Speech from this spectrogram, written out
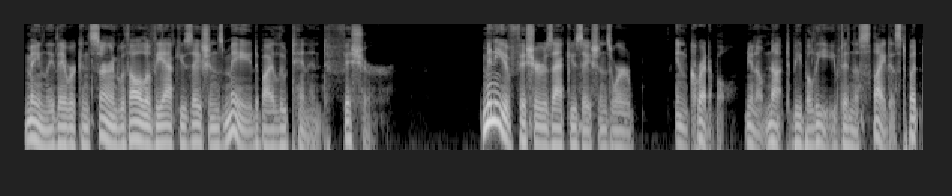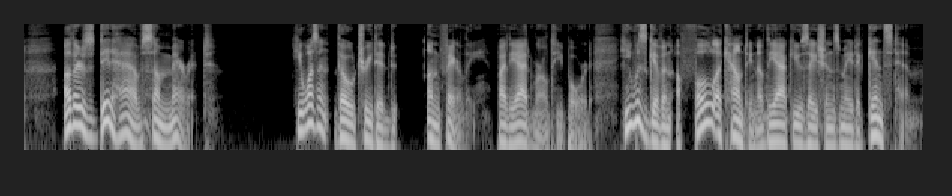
Mainly, they were concerned with all of the accusations made by Lieutenant Fisher. Many of Fisher's accusations were incredible, you know, not to be believed in the slightest, but others did have some merit. He wasn't, though, treated unfairly by the Admiralty Board. He was given a full accounting of the accusations made against him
